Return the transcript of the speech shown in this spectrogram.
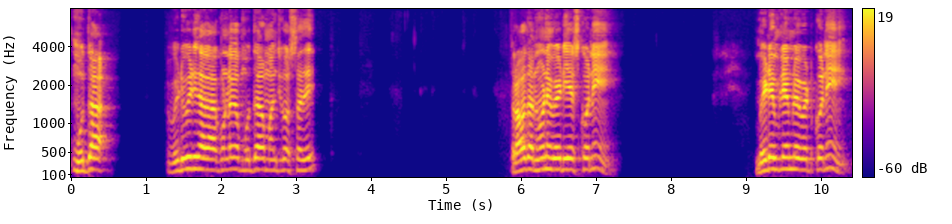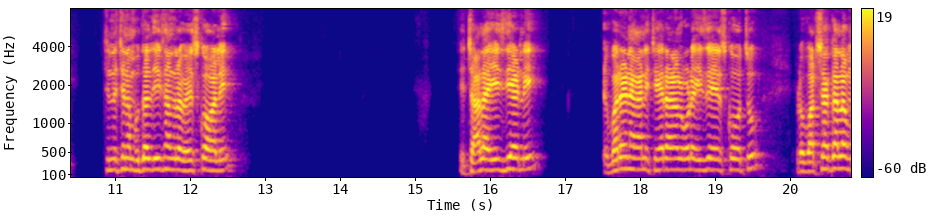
ముద్ద విడివిడిగా కాకుండా ముద్ద మంచిగా వస్తుంది. తర్వాత నూనె వేడి చేసుకొని మీడియం ఫ్లేమ్లో పెట్టుకొని చిన్న చిన్న ముద్దలు తీసి అందులో వేసుకోవాలి. ఇది చాలా ఈజీ అండి. ఎవరైనా కానీ చేరాలు కూడా ఈజీగా వేసుకోవచ్చు ఇప్పుడు వర్షాకాలం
